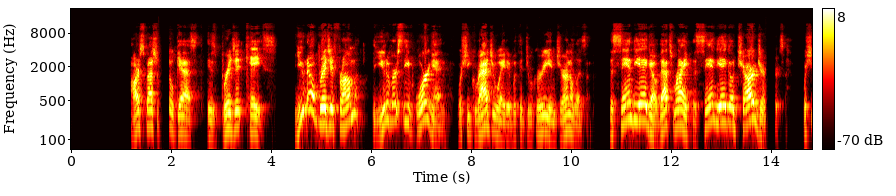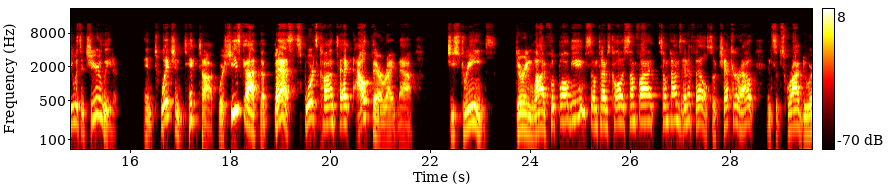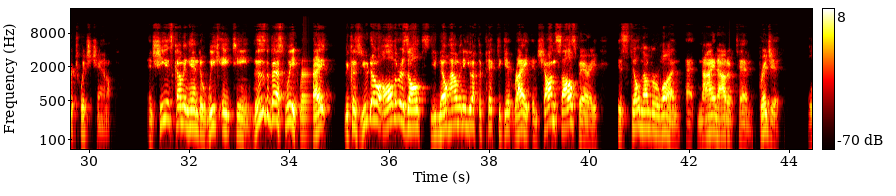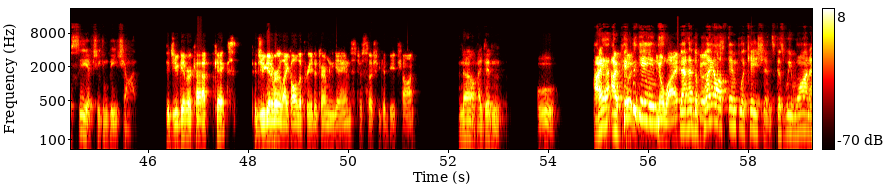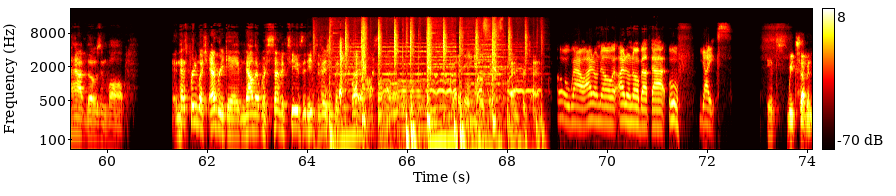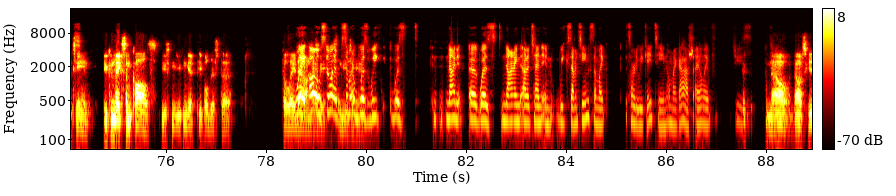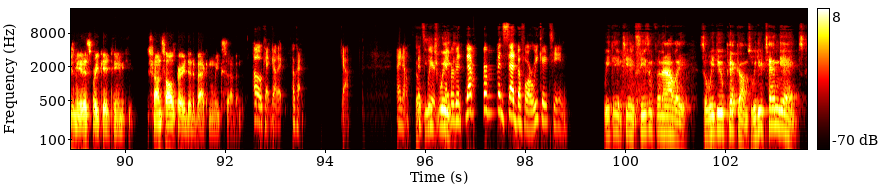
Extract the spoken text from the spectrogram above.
Our special guest is Bridget Case. You know Bridget from the University of Oregon, where she graduated with a degree in journalism. The San Diego, that's right, the San Diego Chargers, where she was a cheerleader. And Twitch and TikTok, where she's got the best sports content out there right now. She streams during live football games, sometimes college, sometimes NFL. So check her out and subscribe to her Twitch channel. And she is coming into week 18. This is the best week, right? Because you know all the results, you know how many you have to pick to get right. And Sean Salisbury is still number one at nine out of 10. Bridget, we'll see if she can beat Sean. Did you give her cupcakes? Did you give her like all the predetermined games just so she could beat Sean? No, I didn't. Ooh. I I picked Good. the games you know why? that had the Good. playoff implications because we want to have those involved. And that's pretty much every game now that we're seven teams in each division in the playoffs. You gotta go perfect 10 for 10. Oh wow. I don't know. I don't know about that. Oof. Yikes. It's week 17. You can make some calls. You can you can get people just to to lay Wait, down. oh, maybe, so it, so it was week was nine uh, was nine out of ten in week 17 because i'm like it's already week 18 oh my gosh i only have geez. Okay. no no excuse me it is week 18 sean salisbury did it back in week seven. Oh, okay got it. Okay. Yeah. I know. So it's weird. week, never been never been said before week 18 week 18 season finale. So we do pickums we do 10 games.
